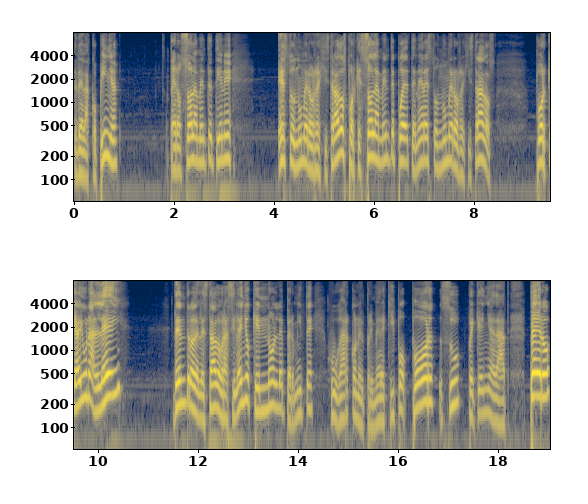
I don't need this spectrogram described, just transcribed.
de la copiña. Pero solamente tiene estos números registrados porque solamente puede tener estos números registrados. Porque hay una ley dentro del Estado brasileño que no le permite jugar con el primer equipo por su pequeña edad. Pero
